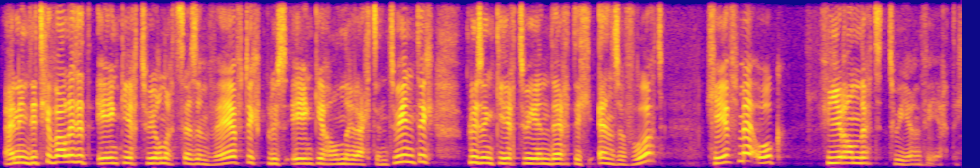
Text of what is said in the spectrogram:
En in dit geval is het 1 keer 256 plus 1 keer 128 plus een keer 32 enzovoort. Geeft mij ook 442.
